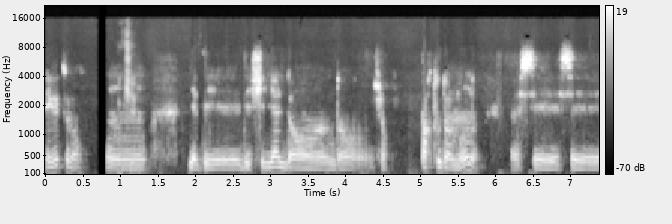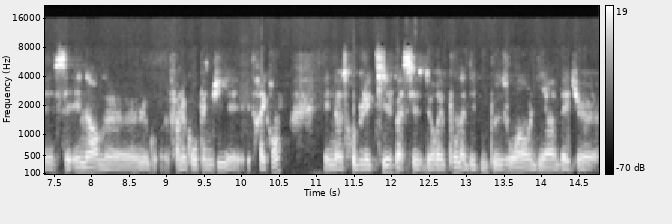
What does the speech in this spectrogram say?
Exactement. Il y a des, des filiales dans, dans, sur partout dans le monde. Euh, c'est énorme. Euh, le, enfin, le groupe NG est, très grand. Et notre objectif, bah, c'est de répondre à des besoins en lien avec euh,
